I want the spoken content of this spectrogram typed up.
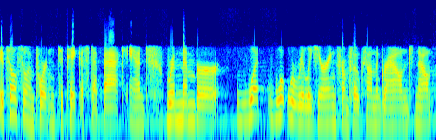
it's also important to take a step back and remember what what we're really hearing from folks on the ground. Now,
